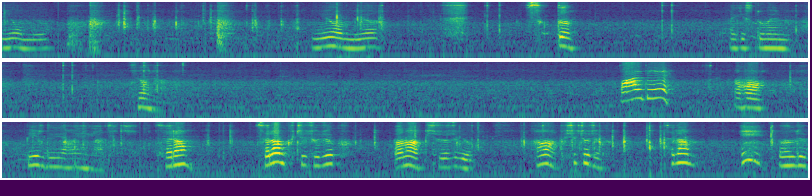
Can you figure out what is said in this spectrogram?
Niye olmuyor? Niye olmuyor? Sıktın. Herkes domain. Şöyle. Vay be. Aha. Bir dünyaya geldik. Selam. Selam küçük çocuk. Ana küçük çocuk yok. Ha küçük çocuk. Selam. Hii, öldü.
